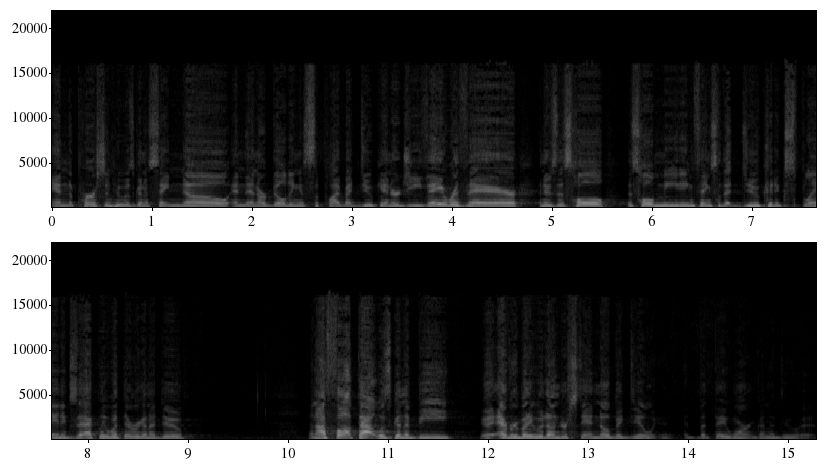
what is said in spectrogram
and the person who was going to say no, and then our building is supplied by Duke Energy. They were there, and it was this whole, this whole meeting thing so that Duke could explain exactly what they were going to do. And I thought that was going to be, everybody would understand, no big deal, but they weren't going to do it.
